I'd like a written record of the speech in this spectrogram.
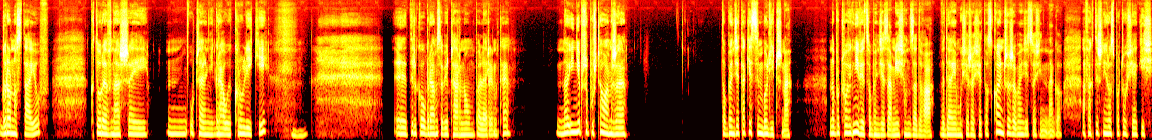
gronostajów, które w naszej y, uczelni grały króliki. Mhm. Y, tylko ubrałam sobie czarną pelerynkę. No i nie przypuszczałam, że to będzie takie symboliczne. No bo człowiek nie wie, co będzie za miesiąc, za dwa. Wydaje mu się, że się to skończy, że będzie coś innego. A faktycznie rozpoczął się jakiś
